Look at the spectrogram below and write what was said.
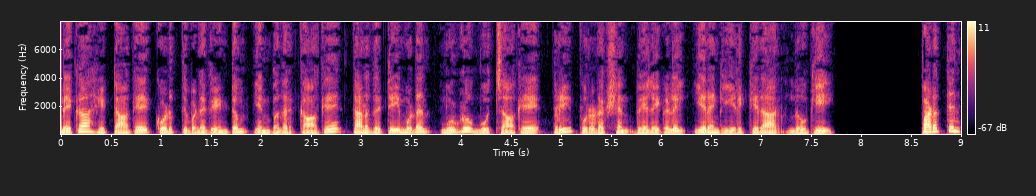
மெகா ஹிட்டாக கொடுத்துவிட வேண்டும் என்பதற்காக தனது டீமுடன் முழு மூச்சாக ப்ரீ புரொடக்ஷன் வேலைகளில் இறங்கியிருக்கிறார் லோகி. படத்தின்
